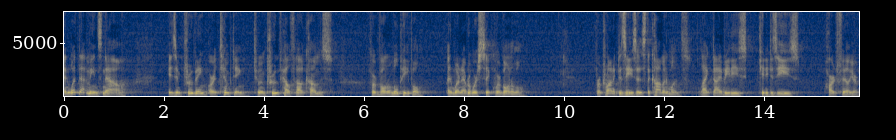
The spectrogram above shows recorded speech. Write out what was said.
And what that means now is improving or attempting to improve health outcomes for vulnerable people, and whenever we're sick, we're vulnerable for chronic diseases, the common ones, like diabetes, kidney disease, heart failure,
